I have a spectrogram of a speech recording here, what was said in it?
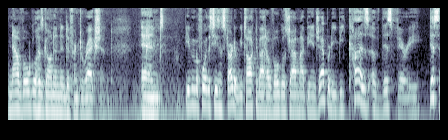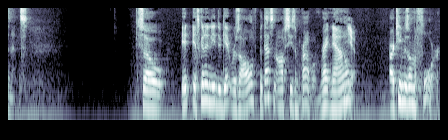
now Vogel has gone in a different direction. And even before the season started, we talked about how Vogel's job might be in jeopardy because of this very dissonance. So it, it's going to need to get resolved, but that's an off-season problem. Right now, Yeah. Our team is on the floor.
